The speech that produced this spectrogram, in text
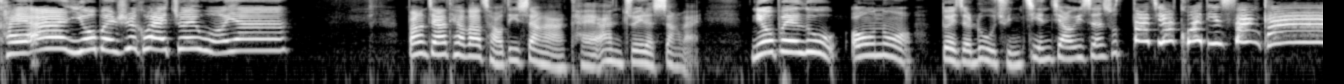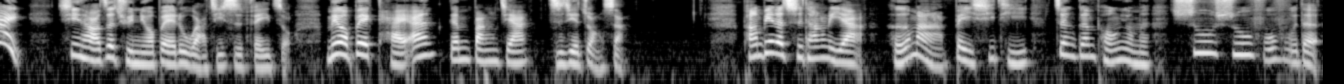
凯安，有本事快来追我呀！”邦家跳到草地上啊，凯安追了上来。牛背鹿欧诺对着鹿群尖叫一声，说：“大家快点散开！”幸好这群牛背鹿啊，及时飞走，没有被凯安跟邦家直接撞上。旁边的池塘里呀。河马贝西提正跟朋友们舒舒服服的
